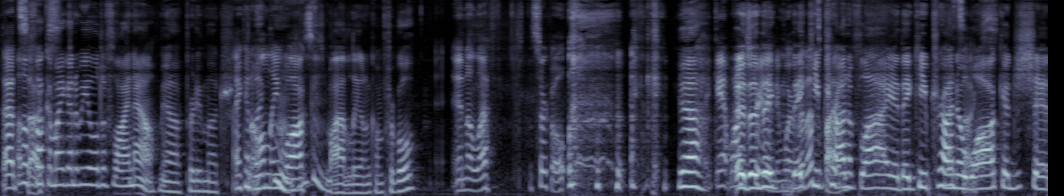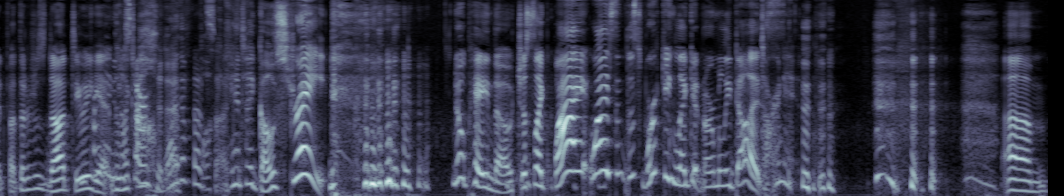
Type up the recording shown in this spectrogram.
That How the fuck am I gonna be able to fly now? Yeah, pretty much. I can only hmm, walk- This is mildly uncomfortable. in a left circle. I Yeah, I can't walk straight they, anymore, They keep trying to fly and they keep trying That to sucks. walk and shit, but they're just not doing it. they're like, oh, why the fuck sucks." can't I go straight? no pain though. Just like why? Why isn't this working like it normally does? Darn it. Um,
